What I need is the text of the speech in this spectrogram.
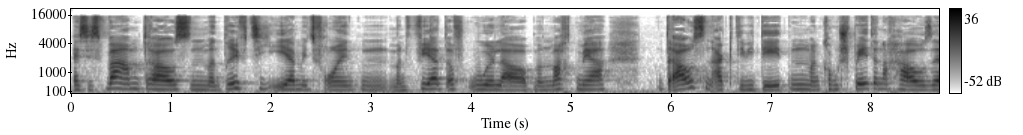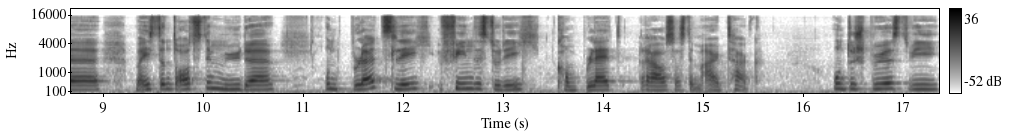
Es ist warm draußen, man trifft sich eher mit Freunden, man fährt auf Urlaub, man macht mehr draußen Aktivitäten, man kommt später nach Hause, man ist dann trotzdem müde und plötzlich findest du dich komplett raus aus dem Alltag. Und du spürst, wie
